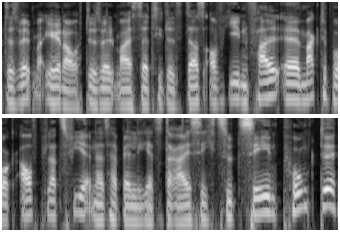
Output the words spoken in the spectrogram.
des, Weltme genau, des Weltmeistertitels. Das auf jeden Fall. Äh, Magdeburg auf Platz 4 in der Tabelle, jetzt 30 zu 10 Punkte.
